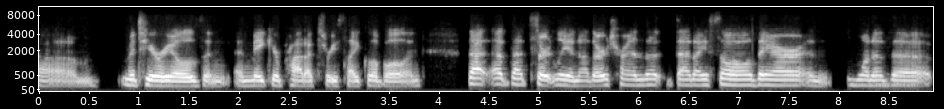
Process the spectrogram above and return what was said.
um, materials and and make your products recyclable and that, that that's certainly another trend that that I saw there and one of the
